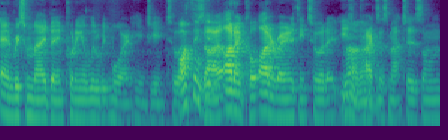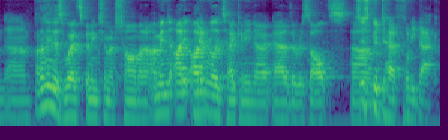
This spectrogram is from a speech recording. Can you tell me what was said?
and Richmond may have been putting a little bit more energy into it. I think so. it- I don't call. I don't read anything to it. It is No, no. practice matches, and um, I don't think there's worth spending too much time on it. I mean, I, I didn't really take any note out of the results. it's just Um, good to have footy back.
